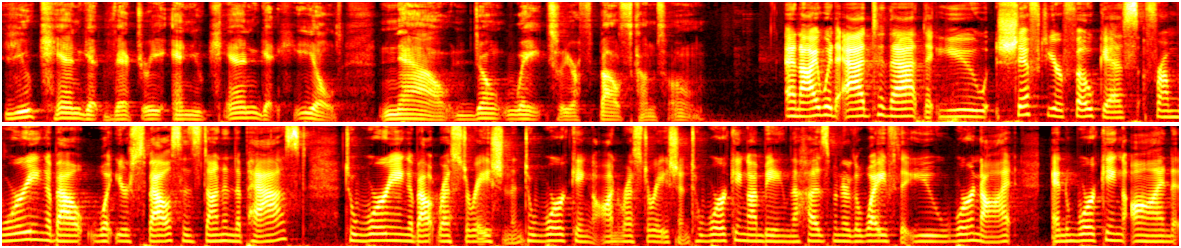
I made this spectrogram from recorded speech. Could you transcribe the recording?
You can get victory and you can get healed now. Don't wait till your spouse comes home. And I would add to that that you shift your focus from worrying about what your spouse has done in the past to worrying about restoration and to working on restoration, to working on being the husband or the wife that you were not, and working on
